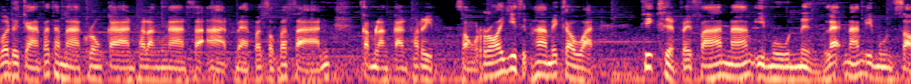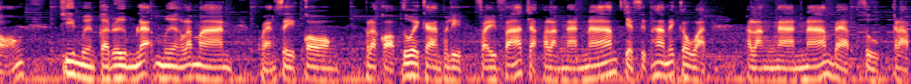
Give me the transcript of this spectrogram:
ว่าด้วยการพัฒนาโครงการพลังงานสะอาดแบบผสมผสานกำลังการผลิต 225 เมกะวัตต์ที่เขื่อนไฟฟ้าน้ำอีมูล 1 และน้ำอีมูล 2 ที่เมืองกระรึมและเมืองละมาน แขวงเซกอง ประกอบด้วยการผลิตไฟฟ้าจากพลังงานน้ำ75 เมกะวัตต์ พลังงานน้ำแบบสูบกลับ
